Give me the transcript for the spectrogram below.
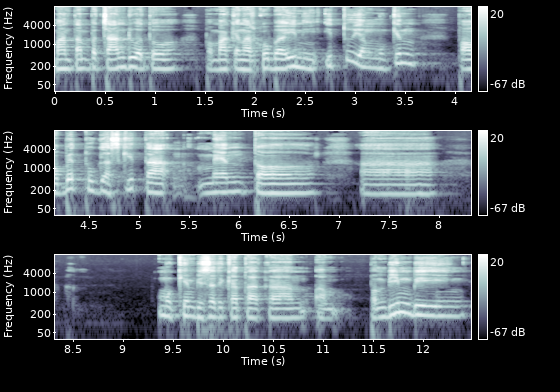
mantan pecandu atau pemakai narkoba ini itu yang mungkin Pak Obed tugas kita mentor, eh, mungkin bisa dikatakan em, pembimbing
